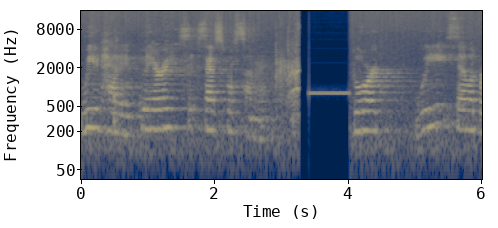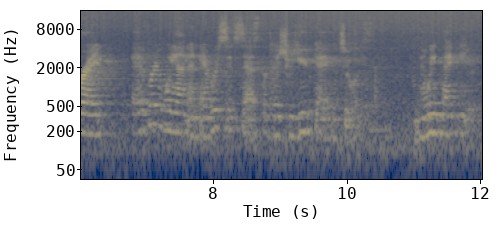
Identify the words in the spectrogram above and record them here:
we've had a very successful summer. Lord, we celebrate every win and every success because you gave it to us. And we thank you.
